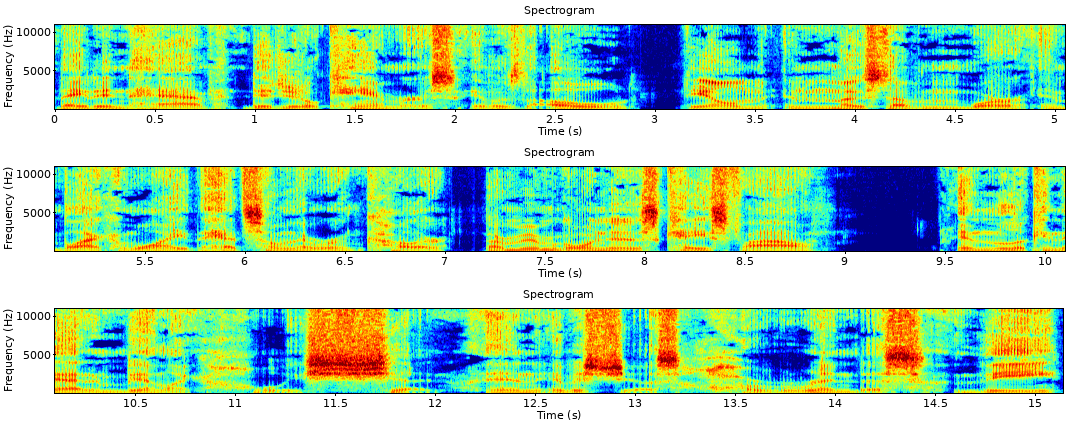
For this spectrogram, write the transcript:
they didn't have digital cameras. It was the old film and most of them were in black and white. They had some that were in color. I remember going to this case file and looking at it and being like, holy shit. And it was just horrendous. The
